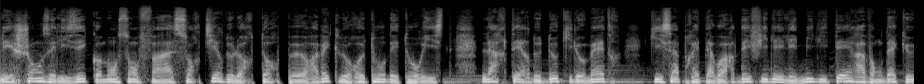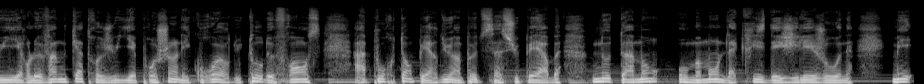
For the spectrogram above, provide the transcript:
Les Champs-Élysées commencent enfin à sortir de leur torpeur avec le retour des touristes. L'artère de 2 km qui s'apprête à voir défiler les militaires avant d'accueillir le 24 juillet prochain les coureurs du Tour de France a pourtant perdu un peu de sa superbe, notamment au moment de la crise des Gilets jaunes. Mais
